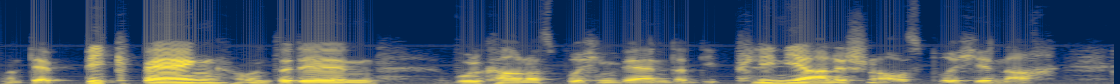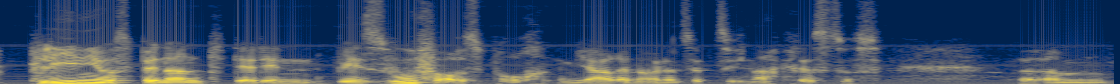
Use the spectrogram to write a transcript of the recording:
Und der Big Bang unter den Vulkanausbrüchen wären dann die plinianischen Ausbrüche nach Plinius benannt, der den Vesuv-Ausbruch im Jahre 79 nach Christus ähm,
